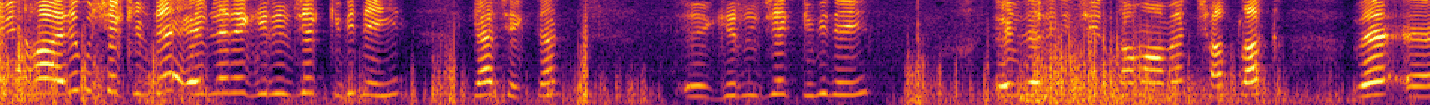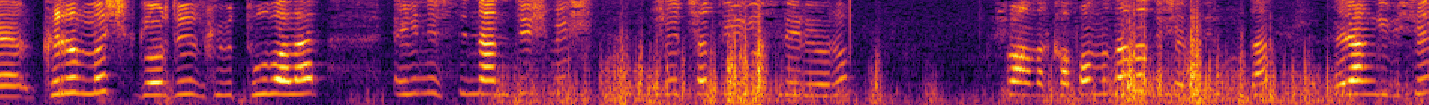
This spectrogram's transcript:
Evin hali bu şekilde. Evlere girilecek gibi değil. Gerçekten e, girilecek gibi değil. Evlerin içi tamamen çatlak ve e, kırılmış. Gördüğünüz gibi tuğlalar evin üstünden düşmüş. Şöyle çatıyı gösteriyorum. Şu anda kafamıza da düşebilir buradan. Herhangi bir şey.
